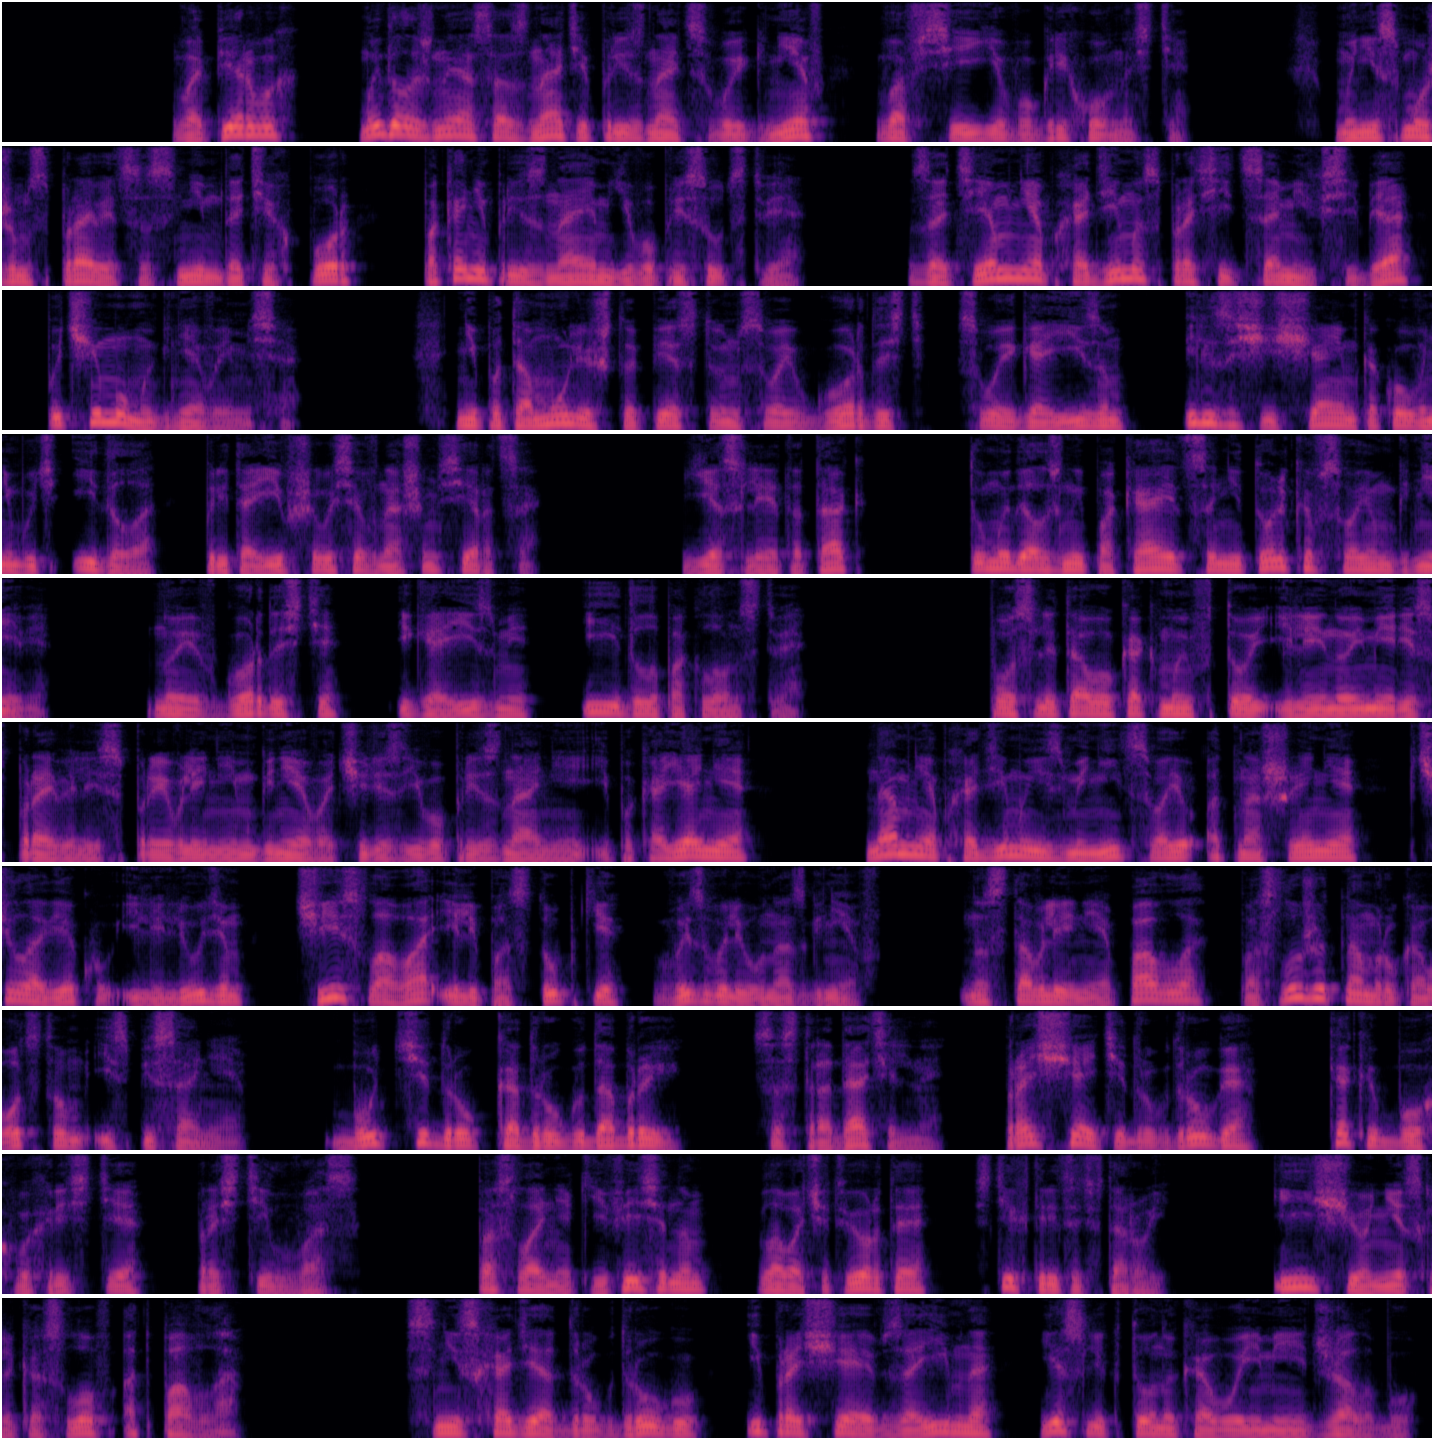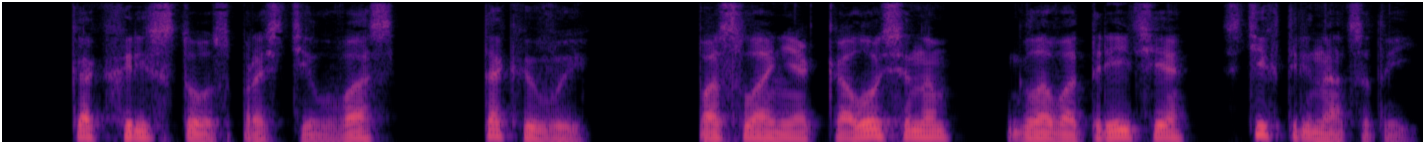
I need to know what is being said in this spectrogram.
Во-первых, мы должны осознать и признать свой гнев во всей его греховности. Мы не сможем справиться с ним до тех пор, пока не признаем его присутствие. Затем необходимо спросить самих себя, почему мы гневаемся. Не потому ли, что пестуем свою гордость, свой эгоизм или защищаем какого-нибудь идола, притаившегося в нашем сердце? Если это так, то мы должны покаяться не только в своем гневе, но и в гордости, эгоизме и идолопоклонстве. После того, как мы в той или иной мере справились с проявлением гнева через его признание и покаяние, нам необходимо изменить свое отношение к человеку или людям, чьи слова или поступки вызвали у нас гнев. Наставление Павла послужит нам руководством из Писания. «Будьте друг к другу добры, сострадательны, прощайте друг друга, как и Бог во Христе простил вас». Послание к Ефесянам, глава 4, стих 32. И еще несколько слов от Павла. «Снисходя друг другу и прощая взаимно, если кто на кого имеет жалобу. Как Христос простил вас, так и вы. Послание к Колосинам, глава 3, стих 13.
